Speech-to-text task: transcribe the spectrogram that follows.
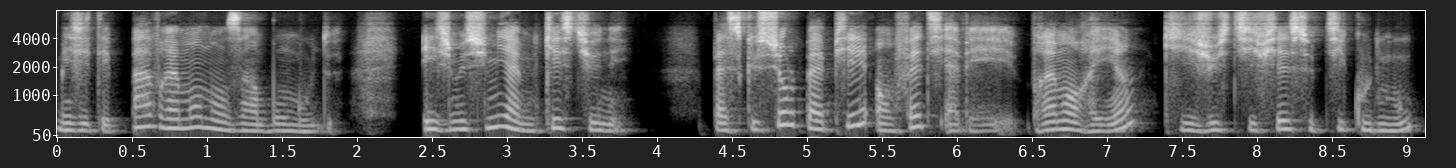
mais j'étais pas vraiment dans un bon mood. Et je me suis mis à me questionner. Parce que sur le papier, en fait, il y avait vraiment rien qui justifiait ce petit coup de mou.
